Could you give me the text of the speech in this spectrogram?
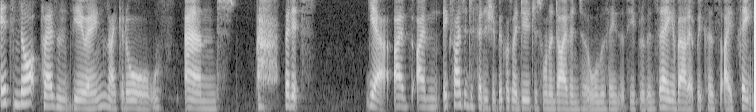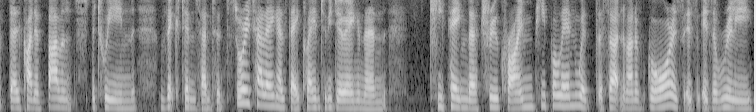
it's not pleasant viewing like at all and but it's yeah I've, i'm excited to finish it because i do just want to dive into all the things that people have been saying about it because i think the kind of balance between victim-centered storytelling as they claim to be doing and then keeping the true crime people in with a certain amount of gore is, is, is a really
